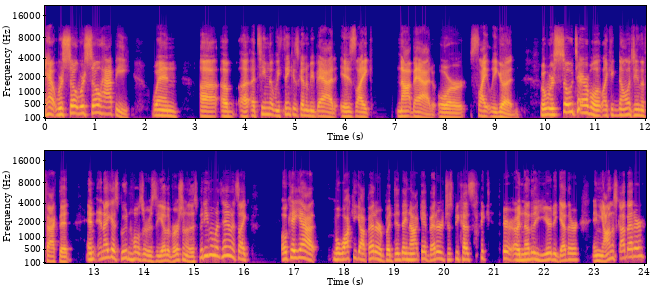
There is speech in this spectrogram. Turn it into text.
Yeah, we're so we're so happy when uh, a a team that we think is going to be bad is like not bad or slightly good, but we're so terrible at like acknowledging the fact that and and I guess Budenholzer is the other version of this, but even with him, it's like okay, yeah, Milwaukee got better, but did they not get better just because like they're another year together and Giannis got better?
